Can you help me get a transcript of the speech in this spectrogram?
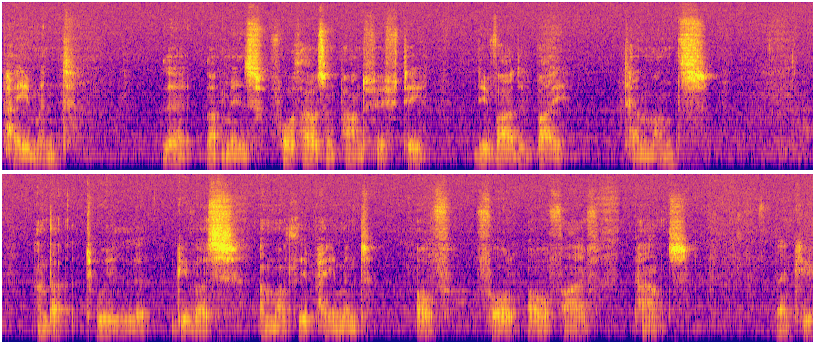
payment the, that means four thousand pound fifty divided by 10 months. And that will give us a monthly payment of four or five pounds. thank you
